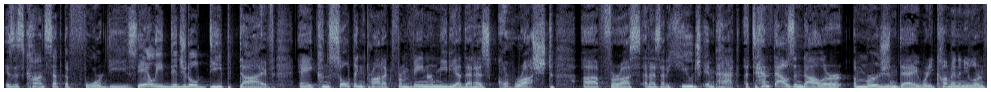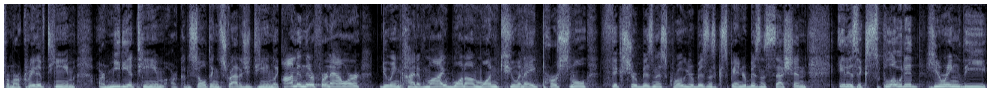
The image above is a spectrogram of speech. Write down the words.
is this concept of 4Ds Daily Digital Deep Dive, a consulting product from Vayner Media that has crushed uh, for us and has had a huge impact. A $10,000 immersion day where you come in and you learn from our creative team, our media team, our consulting and strategy team. Like I'm in there for an hour doing kind of my one-on-one Q&A, personal, fix your business, grow your business, expand your business session. It has exploded. Hearing the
